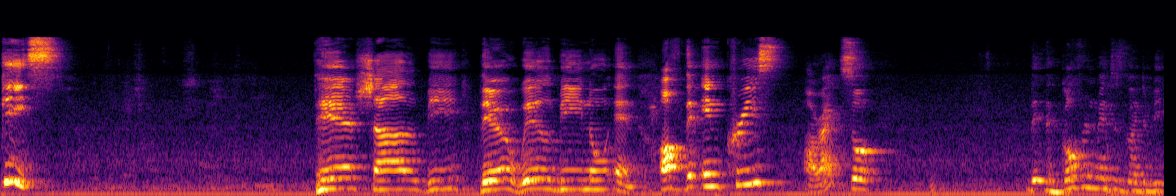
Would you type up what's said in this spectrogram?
peace. There shall be, there will be no end. Of the increase, all right, so the, the government is going to be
